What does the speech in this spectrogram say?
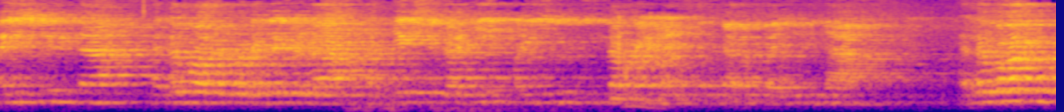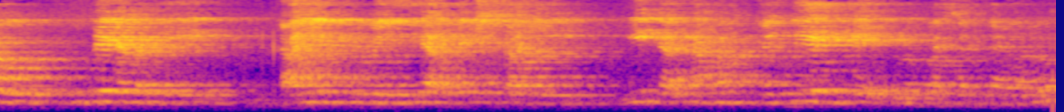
ಮೈಸೂರಿನ ಹಲವಾರು ವಲಯಗಳ ಅಧ್ಯಕ್ಷರಾಗಿ ಮೈಸೂರು ಜಿಲ್ಲಾ ಮಹಿಳಾ ಸಂಘದ ಮೈಸೂರಿನ ಹಲವಾರು ಹುದ್ದೆಗಳಲ್ಲಿ ಕಾರ್ಯನಿರ್ವಹಿಸಿ ಅಧ್ಯಕ್ಷರಾಗಿ ಈಗ ನಮ್ಮ ಜೊತೆಯಲ್ಲಿ ಇರತಕ್ಕಂಥವರು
